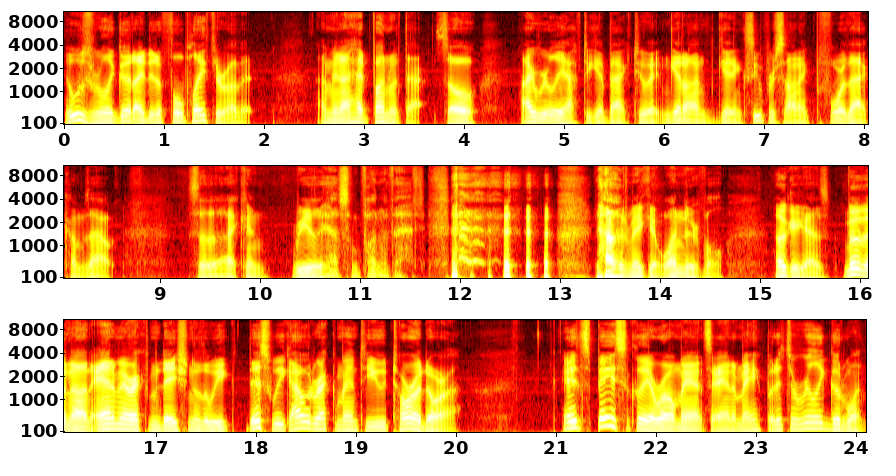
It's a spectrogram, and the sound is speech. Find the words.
It was really good. I did a full playthrough of it. I mean, I had fun with that. So I really have to get back to it and get on getting Supersonic before that comes out so that I can really have some fun with that. that would make it wonderful. Okay, guys, moving on. Anime recommendation of the week. This week, I would recommend to you Toradora. It's basically a romance anime, but it's a really good one.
